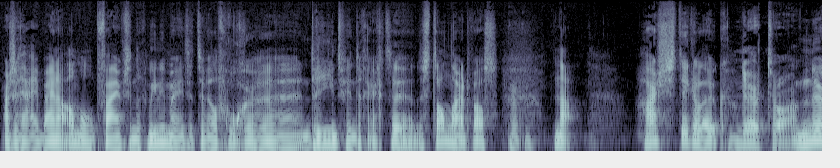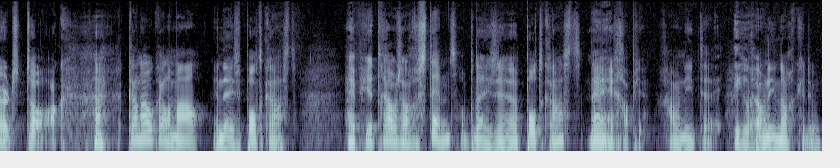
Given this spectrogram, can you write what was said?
Maar ze rijden bijna allemaal op 25 mm. Terwijl vroeger uh, eh, 23 echt uh, de standaard was. Nou, Hartstikke leuk. Nerd Talk. Nerd Talk. kan ook allemaal in deze podcast. Heb je trouwens al gestemd op deze podcast? Nee, grapje. Gaan we niet, uh, gaan we niet nog een keer doen.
